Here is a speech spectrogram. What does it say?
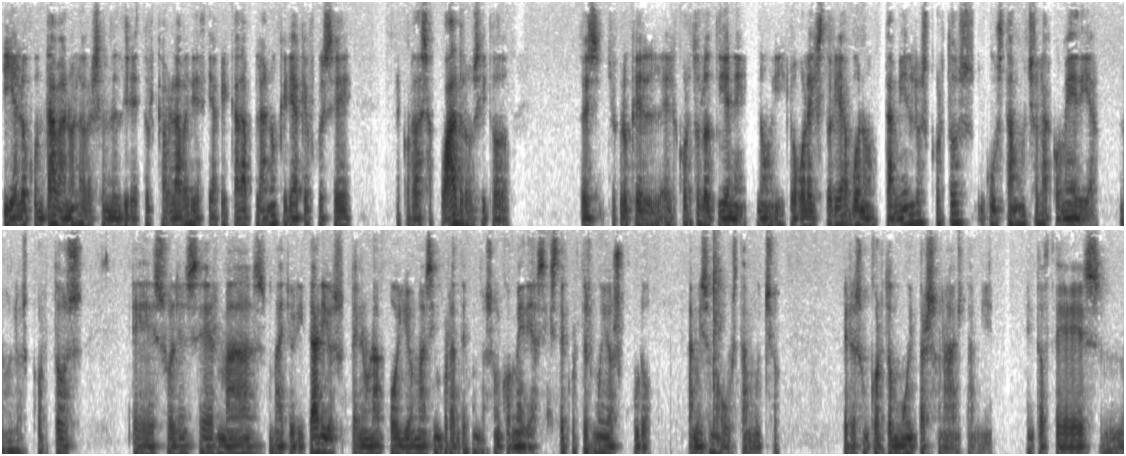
y él lo contaba, ¿no? La versión del director que hablaba y decía que cada plano quería que fuese, recordase a cuadros y todo. Entonces, yo creo que el, corto lo tiene, ¿no? Y luego la historia, bueno, también los cortos gusta mucho la comedia, ¿no? Los cortos eh, suelen ser más mayoritarios, tener un apoyo más importante cuando son comedias. Este corto es muy oscuro, a mí eso me gusta mucho, pero es un corto muy personal también. Entonces, mm,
